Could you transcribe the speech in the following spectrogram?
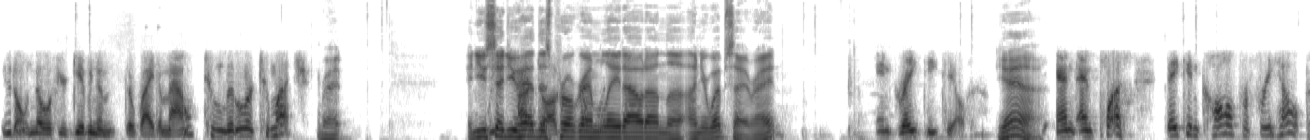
you don't know if you're giving them the right amount, too little or too much. Right. And you said you had this program laid out on the on your website, right? in great detail. Yeah. And and plus, they can call for free help.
